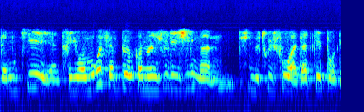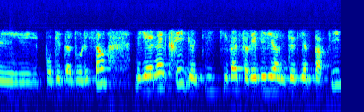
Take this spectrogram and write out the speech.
d'amitié et un trio amoureux, c'est un peu comme un Jules et Jim, un film de Truffaut adapté pour des, pour des adolescents, mais il y a une intrigue qui, qui va se révéler en deuxième partie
